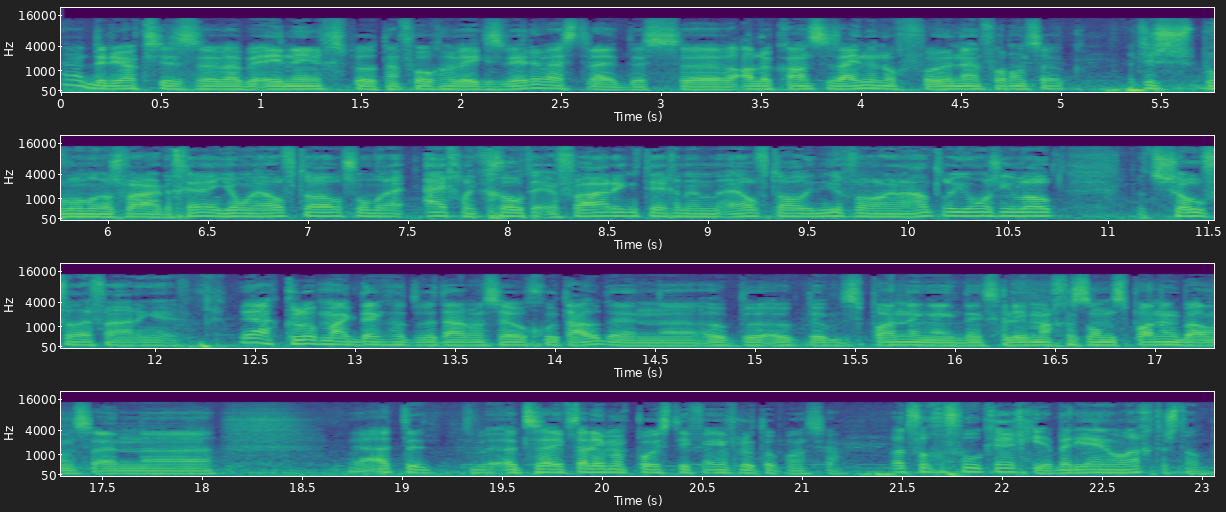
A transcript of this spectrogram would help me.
Ja, de reactie is, we hebben 1-1 gespeeld en volgende week is weer een wedstrijd. Dus uh, alle kansen zijn er nog voor hun en voor ons ook. Het is bewonderenswaardig, hè? Een jong elftal zonder eigenlijk grote ervaring... tegen een elftal in ieder geval een aantal jongens in loopt... dat zoveel ervaring heeft. Ja, klopt. Maar ik denk dat we daar ons heel goed houden. En uh, ook, de, ook, de, ook de spanning. En ik denk het is alleen maar gezonde spanning bij ons. En uh, ja, het, het, het, heeft alleen maar positieve invloed op ons, ja. Wat voor gevoel kreeg je bij die 1-0 achterstand?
